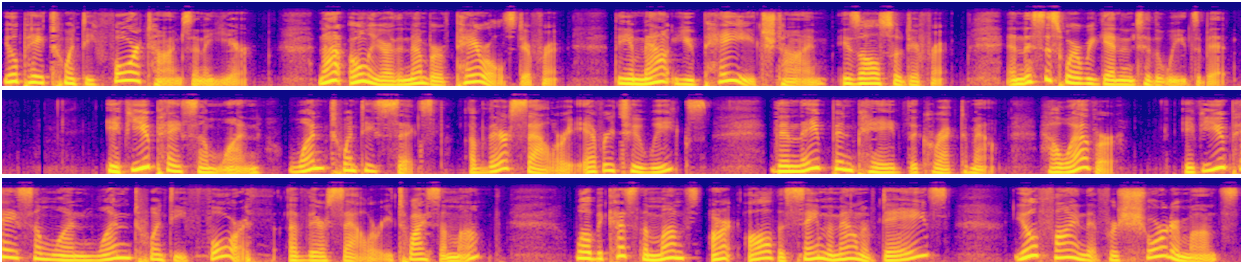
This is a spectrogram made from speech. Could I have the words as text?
you'll pay 24 times in a year. Not only are the number of payrolls different, the amount you pay each time is also different. And this is where we get into the weeds a bit. If you pay someone 126th of their salary every two weeks, then they've been paid the correct amount. However, if you pay someone 124th of their salary twice a month, well, because the months aren't all the same amount of days, you'll find that for shorter months,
